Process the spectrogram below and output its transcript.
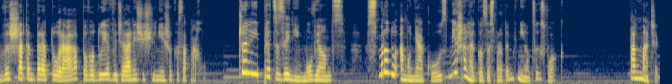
Wyższa temperatura powoduje wydzielanie się silniejszego zapachu. Czyli precyzyjniej mówiąc, smrodu amoniaku zmieszanego ze smrodem gnijących zwłok. Pan Maciek,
